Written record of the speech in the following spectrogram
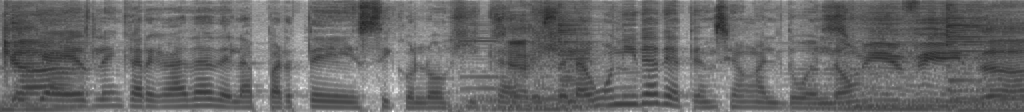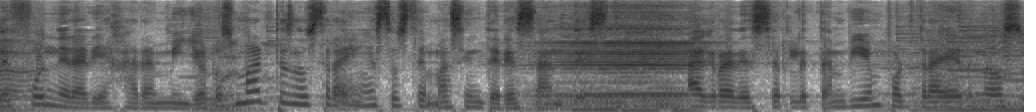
Ella es la encargada de la parte psicológica desde la unidad de atención al duelo de Funeraria Jaramillo. Los martes nos traen estos temas interesantes. Agradecerle también por traernos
